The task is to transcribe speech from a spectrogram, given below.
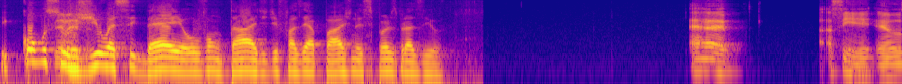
e como surgiu essa ideia ou vontade de fazer a página Spurs Brasil? É, assim, eu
